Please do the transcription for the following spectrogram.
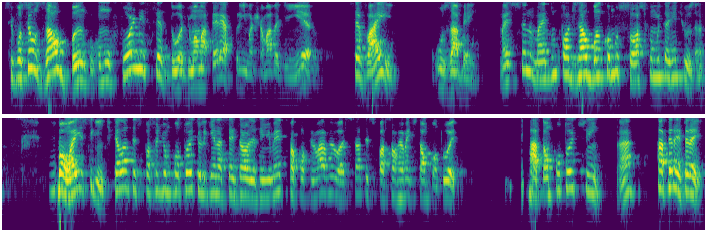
Se você usar o banco como um fornecedor de uma matéria-prima chamada dinheiro, você vai usar bem. Mas você não, mas não pode usar o banco como sócio, como muita gente usa, né? Bom, aí é o seguinte, aquela antecipação de 1.8, eu liguei na central de atendimento para confirmar, viu, essa antecipação realmente está 1.8? Ah, está 1.8 sim, né? Ah, peraí, peraí.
